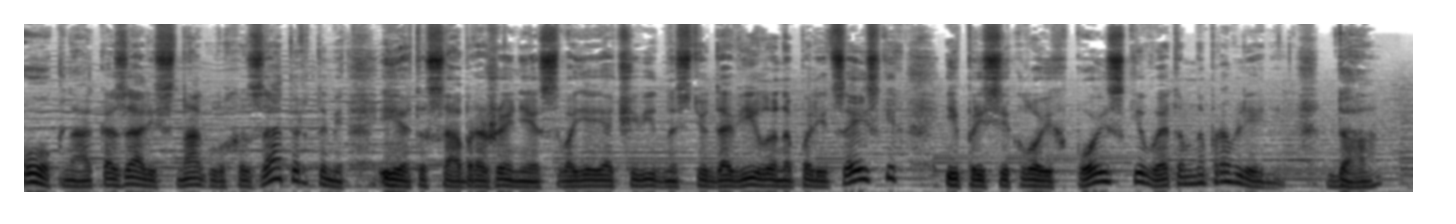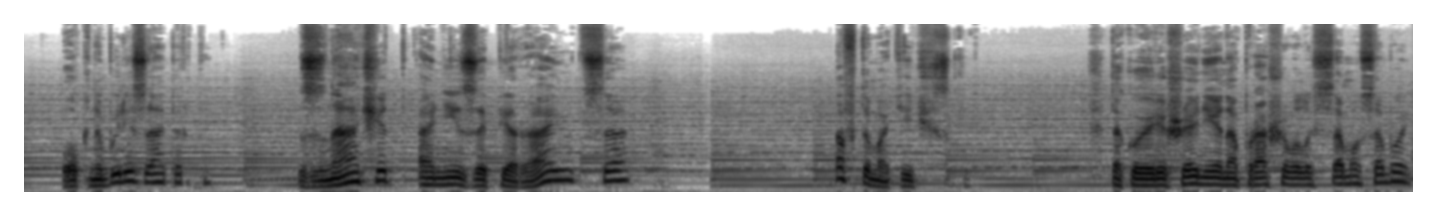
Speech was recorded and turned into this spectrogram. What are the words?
окна оказались наглухо запертыми, и это соображение своей очевидностью давило на полицейских и пресекло их поиски в этом направлении. Да, окна были заперты. Значит, они запираются автоматически. Такое решение напрашивалось само собой.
